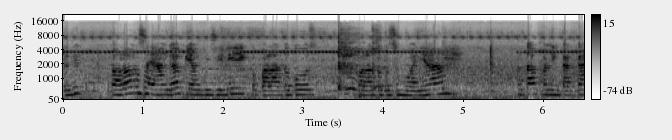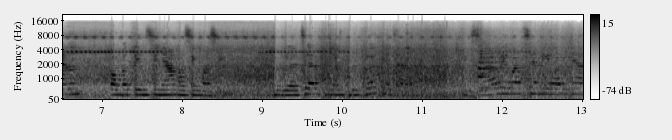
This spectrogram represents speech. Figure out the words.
Jadi tolong saya anggap yang di sini kepala toko kepala toko semuanya tetap meningkatkan kompetensinya masing-masing. Belajar dengan berbagai cara. Bisa lewat seniornya.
